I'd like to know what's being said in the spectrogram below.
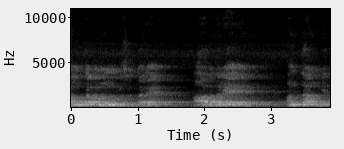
ಹಂತವನ್ನು ಮುಗಿಸುತ್ತಾರೆ. ಆದರೆ ಅಂತ ಮುಗಿದ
